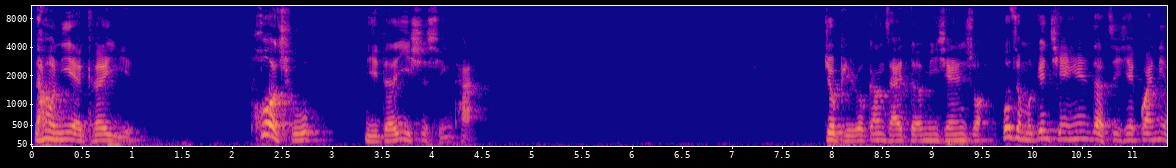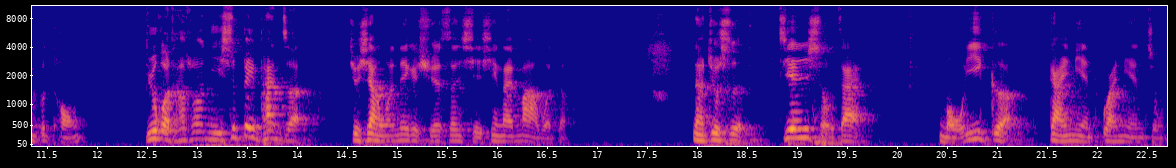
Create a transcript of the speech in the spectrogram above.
然后你也可以破除。你的意识形态，就比如刚才德明先生说：“我怎么跟前先的这些观念不同？”如果他说你是背叛者，就像我那个学生写信来骂我的，那就是坚守在某一个概念观念中。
